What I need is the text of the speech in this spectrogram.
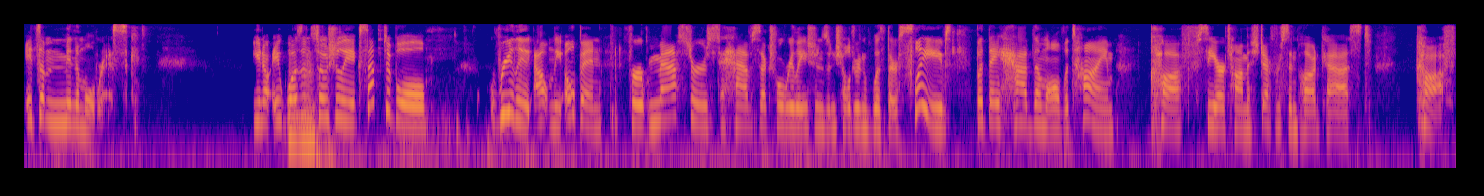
it's a minimal risk. You know, it wasn't Mhm. socially acceptable, really out in the open, for masters to have sexual relations and children with their slaves, but they had them all the time cough see our thomas jefferson podcast cough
